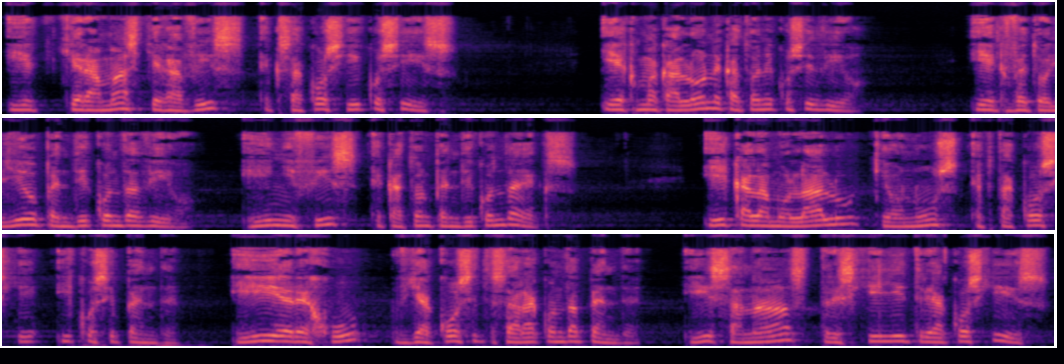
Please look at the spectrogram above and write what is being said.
η Εκκεραμάς και Γαβής 620 εις, η Εκμακαλών 122, η Εκβετολίου 52, η Νυφής 156, η Καλαμολάλου και ο Νους 725, η Ιερεχού 245, η Σανάς 3300 εις,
